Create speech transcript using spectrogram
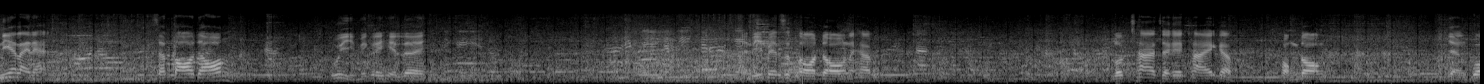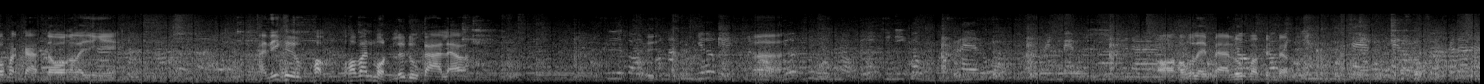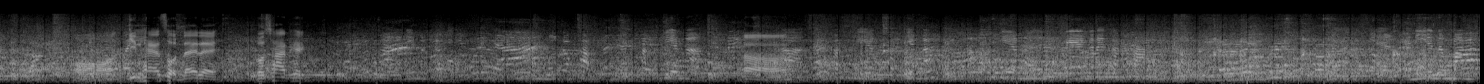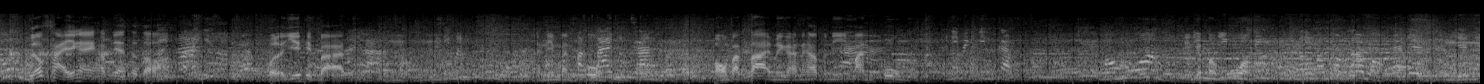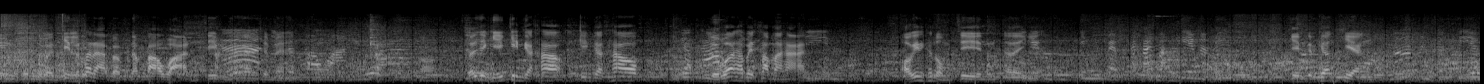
นนี้อะไรนะฮะอ๋อดองสตอดอง อุ้ยไม่เคยเห็นเลยไม่เคยเห็นอันนี้เป็นอันนี้ก็ได้อันนี้เป็นสตอดองนะครับค่ะรสชาติจะคล้ายๆกับของดอง อย่างพวกผักกาดดองอะไรอย่างนี้ อันนี้คือเพราะเพราะมันหมดฤดูกาลแล้ว คือตอนตอนนั้นมันเยอะไงอ่าเยอะที่ดูดอกเยอะทีนี้เขาแปรรูปเป็นแบบนี้ก็ได้อ๋อเขาก็เลยแปรรูปมาเป็นแบบรานี้ไปกินแทนแทนสดๆก็ได้ อ๋อ กินแทน สดได้เลย รสชาติคล้ายอันนี้มันแบบเหมือนกับผักผักเทียมอะอ่าอ่าใช่ผักเทียมผักเทียมนะผักเทียมแกงอะไรต่างๆอันนี้น้ำมันกุ้งแล้วขายยังไงครับเนี่ยสตอคนละยี่สิบบาทคนละ 20 บาทอืมอันนี้มันอันนี้มันกุ้งปักใต้เหมือนกัน ของปากใต้เหมือนกันนะครับ อันนี้มันกุ้ง อันนี้ไปกินกับมะม่วงกินกับมะม่วง อันนี้มะม่วงเราบอก แบบน้ำปลาหวานจิ้มเหมือนกันใช่ไหมอ่ากินน้ำปลาหวานแล้วอย่างนี้กินกับข้าวกินกับข้าว หรือว่าถ้าไปทำอาหารอ๋อกินขนมจีนอะไรอย่างเงี้ยกินแบบคล้ายๆผักเทียมอะพี่กินเป็นเครื่องเคียงอ่าเป็นเครื่อ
